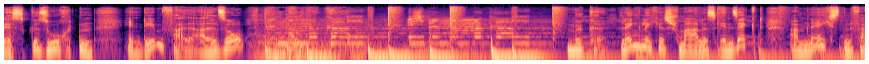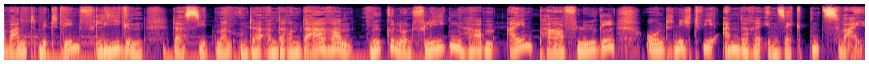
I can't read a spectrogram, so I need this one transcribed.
des Gesuchten. In dem Fall also. Ich bin eine Mücke, ich bin Mücke, längliches, schmales Insekt, am nächsten verwandt mit den Fliegen. Das sieht man unter anderem daran, Mücken und Fliegen haben ein Paar Flügel und nicht wie andere Insekten zwei.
